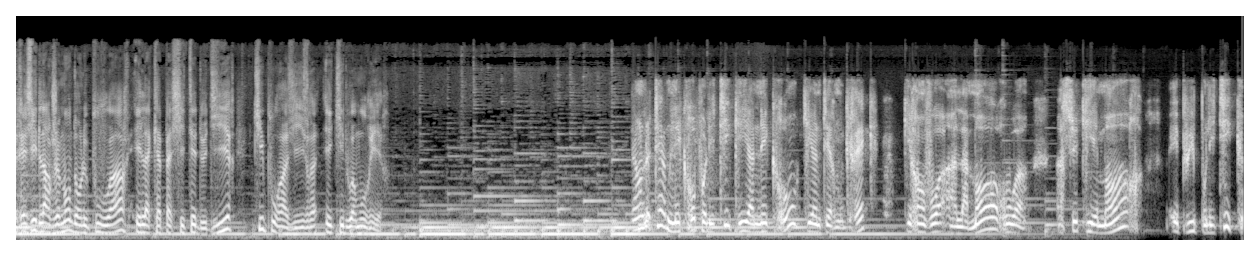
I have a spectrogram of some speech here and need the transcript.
réside largement dans le pouvoir et la capacité de dire qui pourra vivre et qui doit mourir. Dans le terme nécropolitique, il y a nécro, qui est un terme grec, qui renvoie à la mort ou à, à ce qui est mort, et puis politique.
